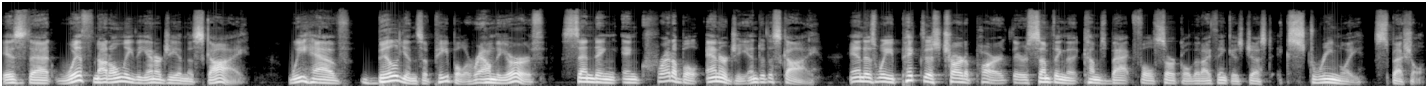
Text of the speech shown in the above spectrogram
is that with not only the energy in the sky, we have billions of people around the earth sending incredible energy into the sky and as we pick this chart apart, there's something that comes back full circle that I think is just extremely special.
